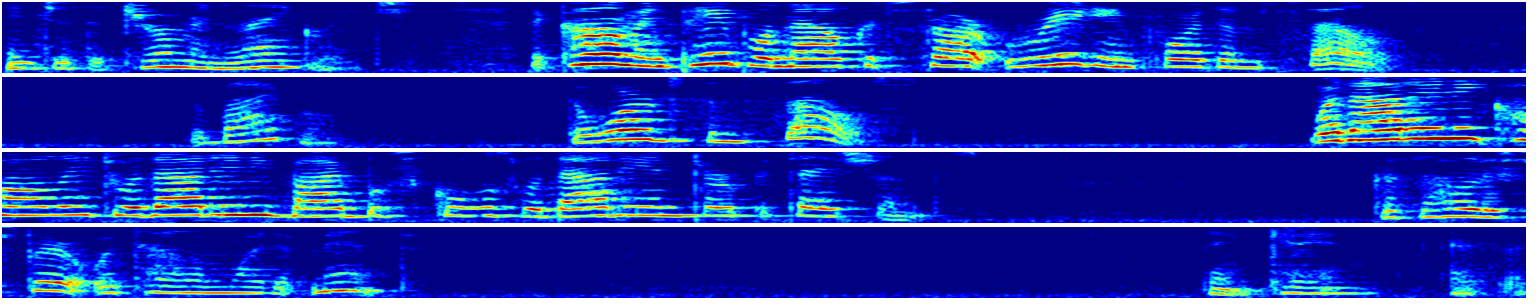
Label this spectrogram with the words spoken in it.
into the German language. The common people now could start reading for themselves the Bible, the words themselves, without any college, without any Bible schools, without any interpretations, because the Holy Spirit would tell him what it meant. Then came as I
